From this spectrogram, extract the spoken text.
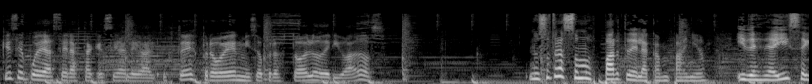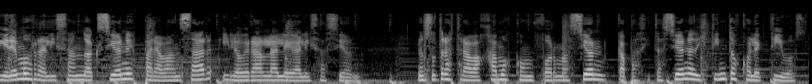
¿Qué se puede hacer hasta que sea legal? ¿Ustedes proveen misoprostol o derivados? Nosotras somos parte de la campaña y desde ahí seguiremos realizando acciones para avanzar y lograr la legalización. Nosotras trabajamos con formación, capacitación a distintos colectivos,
